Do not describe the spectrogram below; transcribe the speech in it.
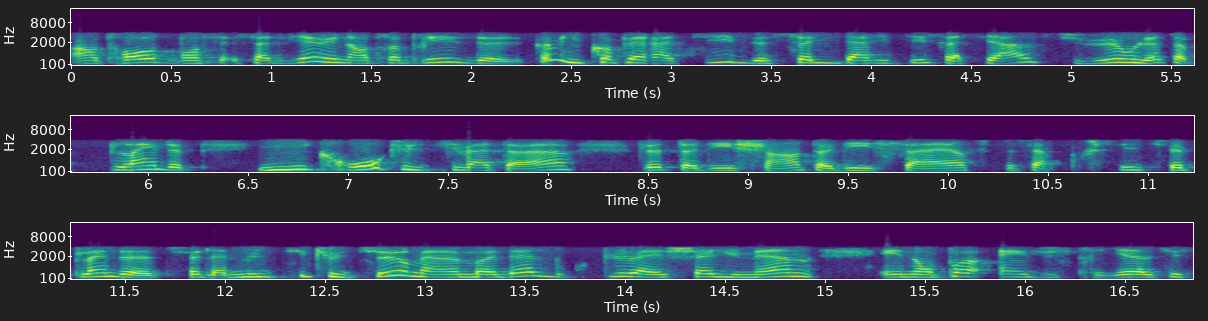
entre autres, bon, ça devient une entreprise de comme une coopérative de solidarité sociale, si tu veux, où là, tu as plein de micro-cultivateurs. Là, tu as des champs, tu as des serres, tu peux faire pousser, tu fais plein de tu fais de la multiculture, mais un modèle beaucoup plus à échelle humaine et non pas industriel. C'est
